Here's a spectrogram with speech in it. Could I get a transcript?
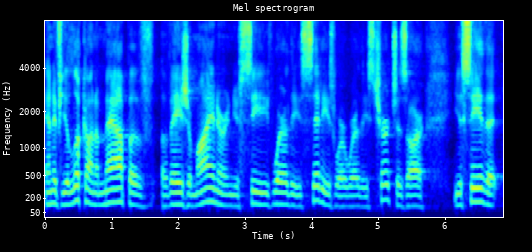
and if you look on a map of, of Asia Minor and you see where these cities were, where these churches are, you see that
